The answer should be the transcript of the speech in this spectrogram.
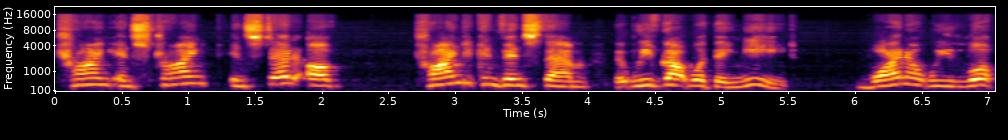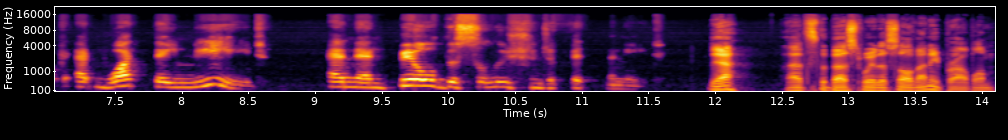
trying and trying instead of trying to convince them that we've got what they need, why don't we look at what they need and then build the solution to fit the need? Yeah, that's the best way to solve any problem.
